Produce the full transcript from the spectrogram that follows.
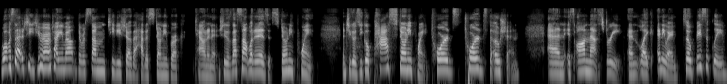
What was that? Do you remember i'm talking about? There was some tv show that had a stony brook town in it. She goes that's not what it is. It's stony point. And she goes you go past stony point towards towards the ocean and it's on that street. And like, anyway, so basically,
